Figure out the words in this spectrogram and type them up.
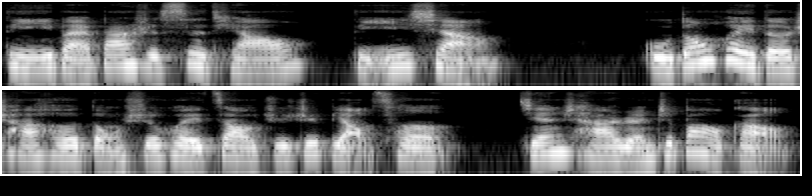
第一百八十四条第一项，股东会得查核董事会造具之表册、监察人之报告，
